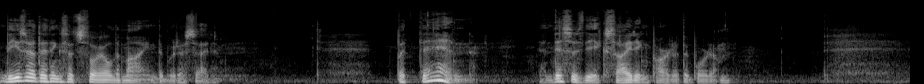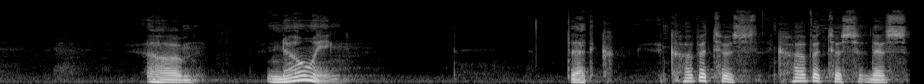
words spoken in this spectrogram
these are the things that soil the mind, the Buddha said. But then, and this is the exciting part of the boredom, um, knowing that covetous, covetousness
